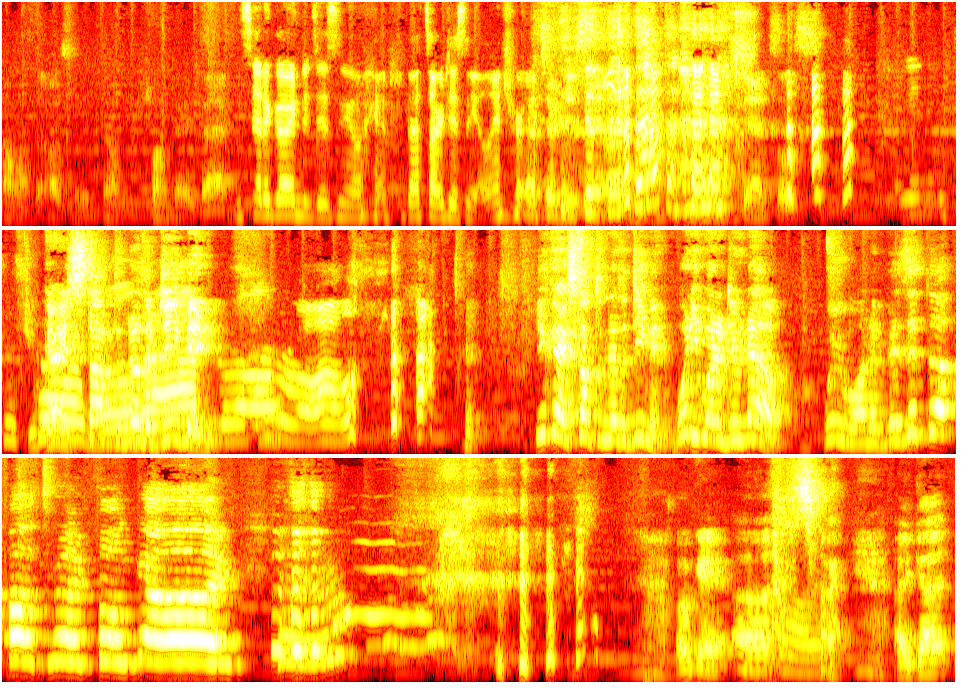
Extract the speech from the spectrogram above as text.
I want the awesome film fungi back. Instead of going to Disneyland, that's our Disneyland trip. That's our Disneyland dentals. You guys stopped another demon. after all. We're all- You guys stopped another demon. What do you want to do now? We want to visit the Arthroid fungi. okay, uh, Oh. sorry. I got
